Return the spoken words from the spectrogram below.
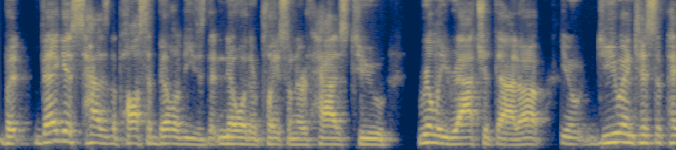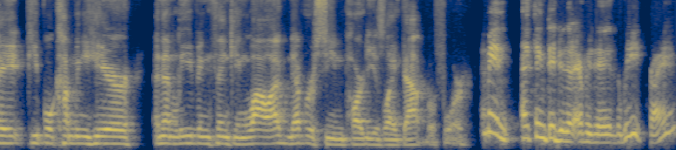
But Vegas has the possibilities that no other place on earth has to really ratchet that up. You know, do you anticipate people coming here and then leaving thinking, wow, I've never seen parties like that before? I mean, I think they do that every day of the week, right?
